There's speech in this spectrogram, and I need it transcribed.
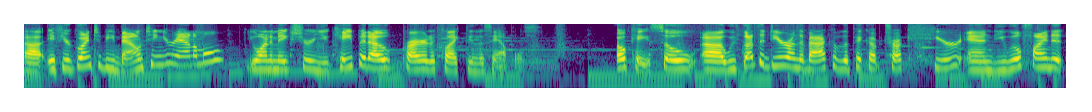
Uh, if you're going to be mounting your animal, you want to make sure you cape it out prior to collecting the samples. Okay, so uh, we've got the deer on the back of the pickup truck here and you will find it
